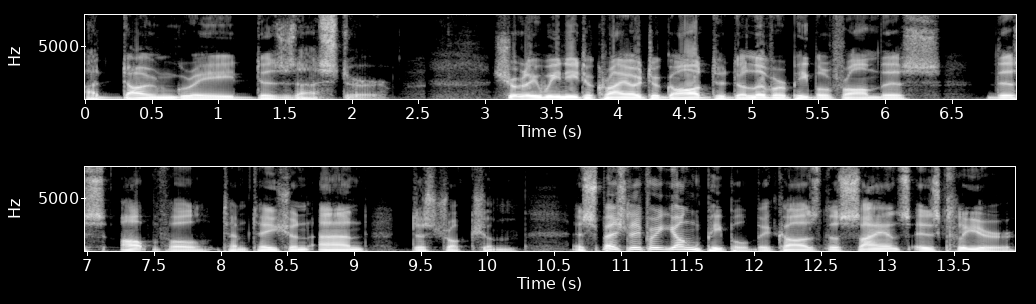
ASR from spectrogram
a downgrade disaster. Surely we need to cry out to God to deliver people from this this awful temptation and destruction, especially for young people, because the science is clear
